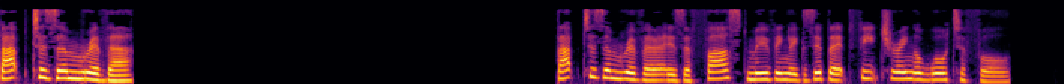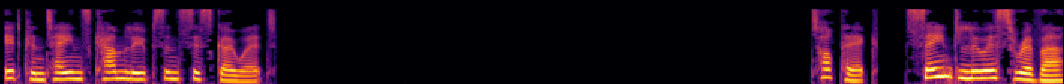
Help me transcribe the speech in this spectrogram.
Baptism River Baptism River is a fast-moving exhibit featuring a waterfall. It contains Kamloops and Siskowit. Topic: St. Louis River.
